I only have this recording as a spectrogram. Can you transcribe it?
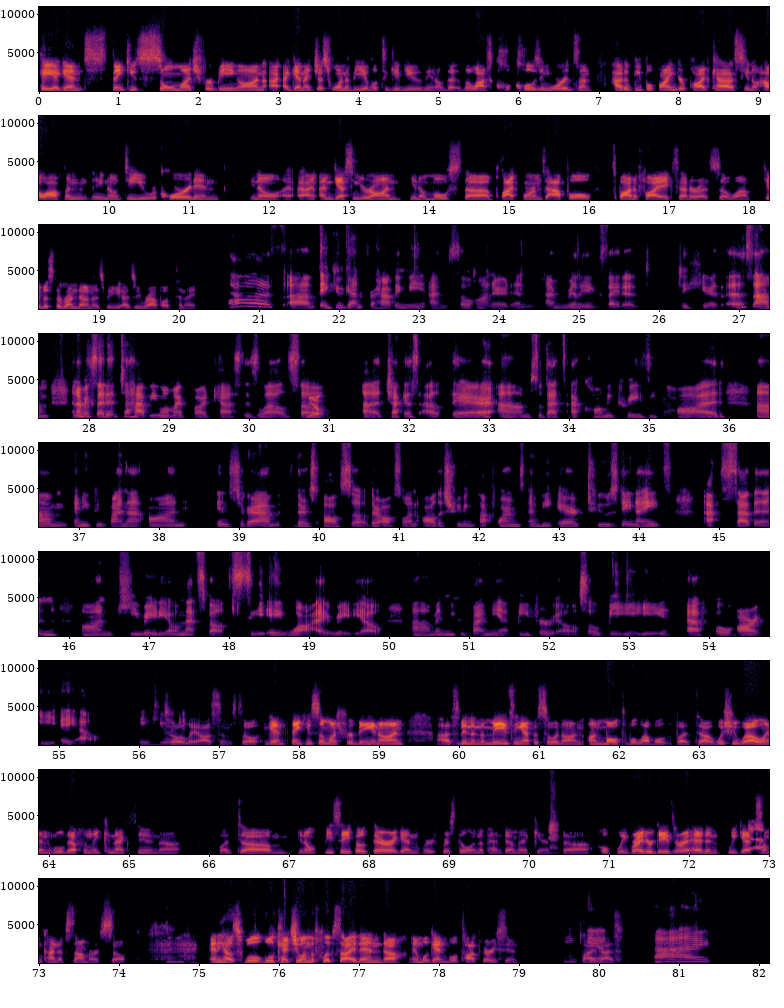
hey again thank you so much for being on. I, again i just want to be able to give you you know the, the last cl- closing words on how do people find your podcast? You know how often you know do you record? And you know I, am guessing you're on you know most uh, platforms apple spotify etc so uh, give us the rundown as we as we wrap up tonight. Yes um, thank you again for having me. I'm so honored and i'm really excited to hear this um, and i'm excited to have you on my podcast as well so yep. Uh, check us out there. Um, so that's at Call Me Crazy Pod, um, and you can find that on Instagram. There's also they're also on all the streaming platforms, and we air Tuesday nights at seven on Cay Radio, and that's spelled C A Y Radio. Um, and you can find me at B for Real, so B E E F O R E A L. Thank you. Totally again. awesome. So again, thank you so much for being on. Uh, it's been an amazing episode on on multiple levels. But uh, wish you well, and we'll definitely connect soon. Uh, but um, you know be safe out there again we're, we're still in a pandemic and uh, hopefully brighter days are ahead and we get yeah. some kind of summer so yeah. anyhow so we'll we'll catch you on the flip side and uh, and we'll, again we'll talk very soon Thank bye you. guys bye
